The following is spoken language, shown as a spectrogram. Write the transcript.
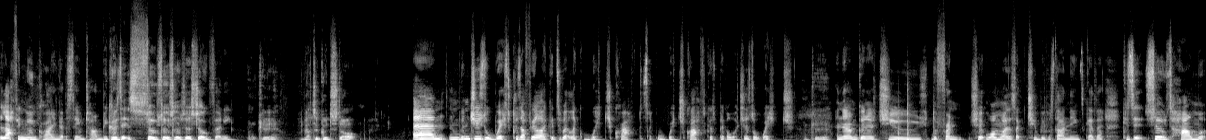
laughing and crying at the same time because it is so, so, so, so, so funny. Okay, that's a good start. Um, I'm gonna choose witch because I feel like it's a bit like witchcraft. It's like witchcraft because pick a witch is a witch. Okay. And then I'm gonna choose the friendship one where there's like two people standing together because it shows how much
